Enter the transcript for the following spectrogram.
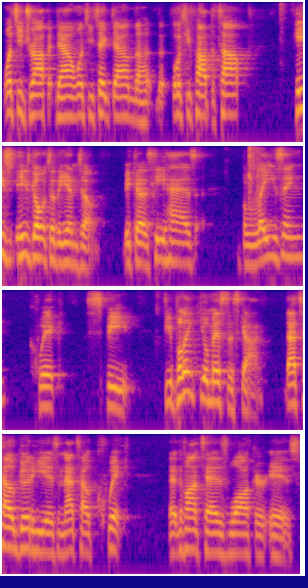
Once you drop it down, once you take down the, the once you pop the top, he's he's going to the end zone because he has blazing quick speed. If you blink, you'll miss this guy. That's how good he is, and that's how quick that Devontez Walker is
